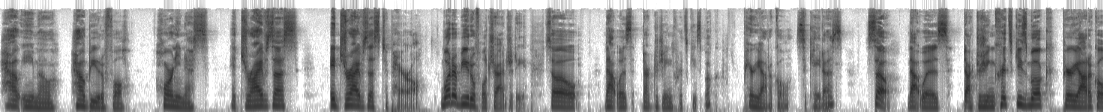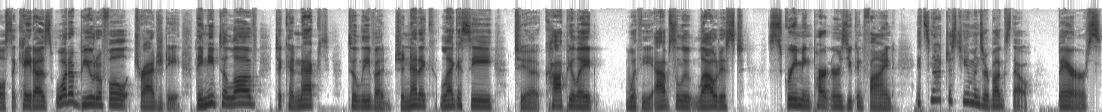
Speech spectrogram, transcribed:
how emo, how beautiful. Horniness. It drives us, it drives us to peril. What a beautiful tragedy. So that was Dr. Gene Kritsky's book, Periodical Cicadas. So that was Dr. Gene Kritsky's book, Periodical Cicadas. What a beautiful tragedy. They need to love, to connect, to leave a genetic legacy, to copulate with the absolute loudest screaming partners you can find. It's not just humans or bugs, though bears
